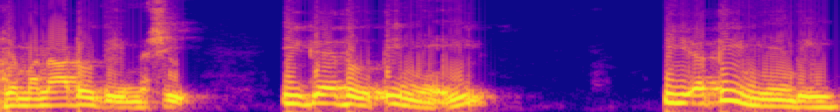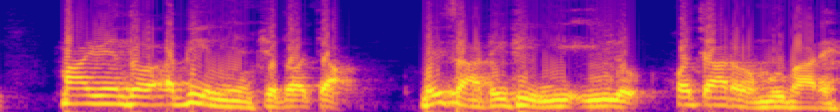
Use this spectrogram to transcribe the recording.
ပြမနာတို့တည်မရှိဤကဲ့သို့သိမြင်၏ဤအတိမြင်သည်မှားယွင်းသောအတိမြင်ဖြစ်သောကြောင့်မိစ္ဆာဒိဋ္ဌိမြည်၏လို့ဟောကြားတော်မူပါတယ်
